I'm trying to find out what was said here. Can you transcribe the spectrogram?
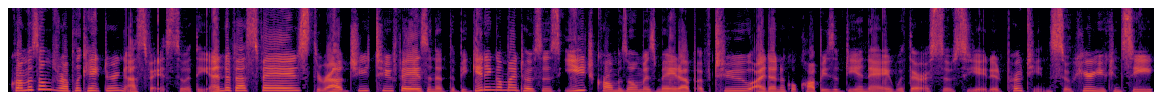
Chromosomes replicate during S phase. So at the end of S phase, throughout G2 phase, and at the beginning of mitosis, each chromosome is made up of two identical copies of DNA with their associated proteins. So here you can see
